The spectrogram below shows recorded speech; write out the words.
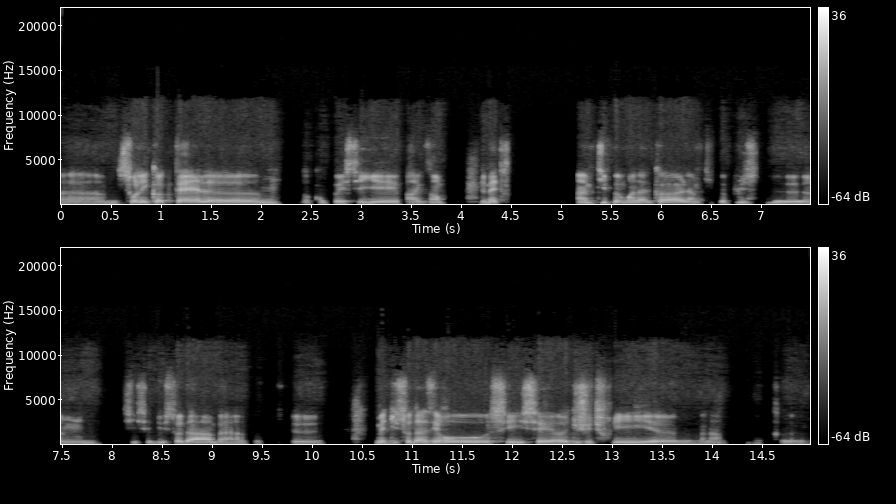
Euh, sur les cocktails, euh, donc on peut essayer par exemple de mettre un petit peu moins d'alcool, un petit peu plus de, si c'est du soda, ben, de mettre du soda zéro. Si c'est euh, du jus de fruits, voilà. Euh,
